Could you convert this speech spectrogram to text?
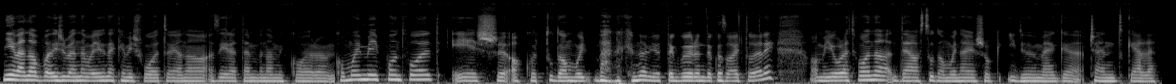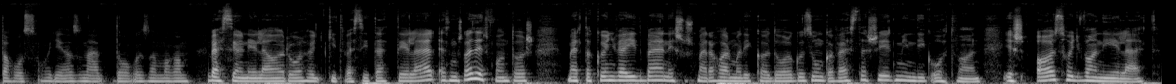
Nyilván abban is benne vagyok, nekem is volt olyan az életemben, amikor komoly mélypont volt, és akkor tudom, hogy bár nekem nem jöttek bőröndök az ajtó elé, ami jó lett volna, de azt tudom, hogy nagyon sok idő meg csend kellett ahhoz, hogy én azon át dolgozzam magam. Beszélnél le arról, hogy kit veszítettél el. Ez most azért fontos, mert a könyveidben, és most már a harmadikkal dolgozunk, a veszteség mindig ott van. És az, hogy van élet,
